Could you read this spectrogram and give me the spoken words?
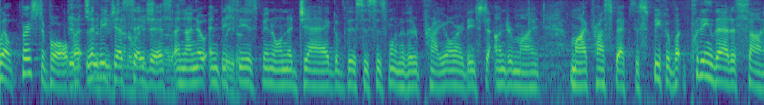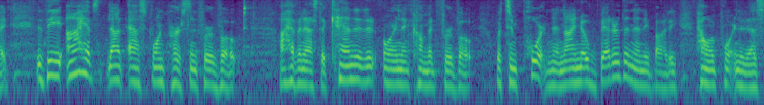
Well, first of all, let, let me just say this, and I know NBC leaders. has been on a jag of this. This is one of their priorities to undermine my prospects as Speaker. But putting that aside, the I have not asked one person for a vote. I haven't asked a candidate or an incumbent for a vote. What's important, and I know better than anybody how important it is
